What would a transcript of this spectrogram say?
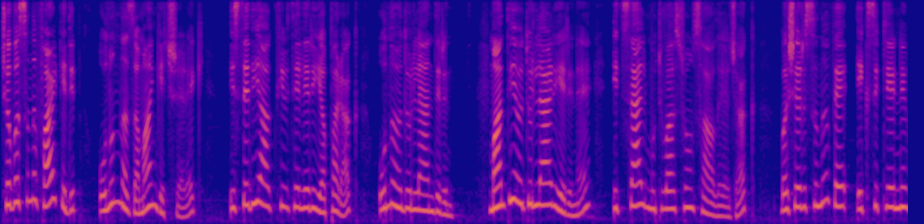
Çabasını fark edip onunla zaman geçirerek, istediği aktiviteleri yaparak onu ödüllendirin. Maddi ödüller yerine içsel motivasyon sağlayacak, başarısını ve eksiklerini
